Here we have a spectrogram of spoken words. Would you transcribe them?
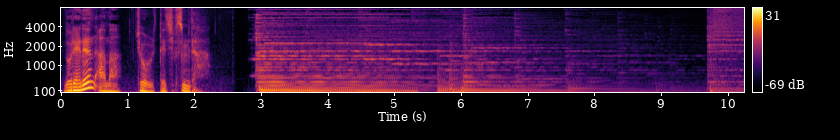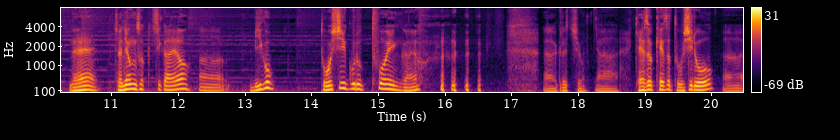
노래는 아마 좋을 듯 싶습니다. 네. 전영석 씨가요, 어, 미국 도시그룹 투어인가요? 아, 그렇죠. 아, 계속해서 도시로, 아,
